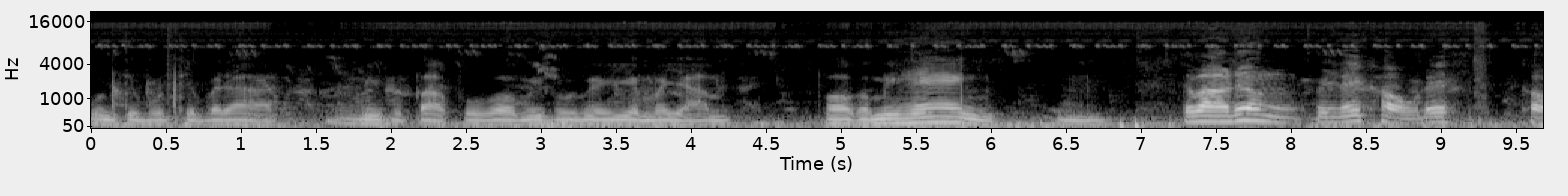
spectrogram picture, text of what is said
บุญที่บุตรเทวดาอื มมีผู้ปากผู้เว่ามีผู้มาเยี่ยมมายาม พอก็มีแห้งอืมแต่ว่าเรื่องเป็นได้เข่าได้เข่า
